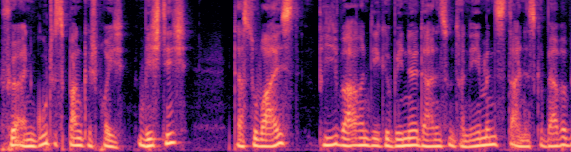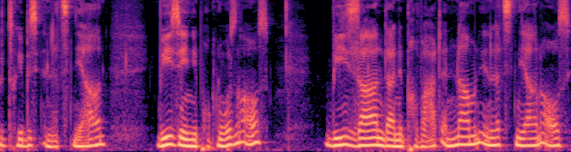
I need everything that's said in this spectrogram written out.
für ein gutes Bankgespräch wichtig, dass du weißt, wie waren die Gewinne deines Unternehmens, deines Gewerbebetriebes in den letzten Jahren, wie sehen die Prognosen aus, wie sahen deine Privatentnahmen in den letzten Jahren aus,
